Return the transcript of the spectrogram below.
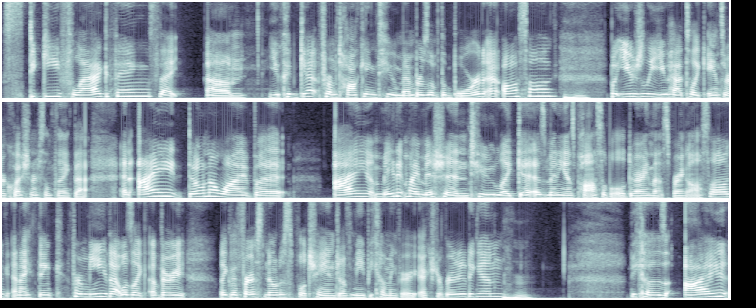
sticky flag things that um, you could get from talking to members of the board at OSOG, but usually you had to like answer a question or something like that. And I don't know why, but I made it my mission to like get as many as possible during that spring OSOG. And I think for me that was like a very like the first noticeable change of me becoming very extroverted again. Mm-hmm. Because I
